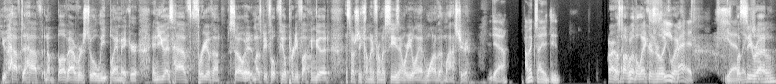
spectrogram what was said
You have to have an above average to elite playmaker, and you guys have three of them. So it must be feel, feel pretty fucking good, especially coming from a season where you only had one of them last year. Yeah. I'm excited, dude. All right, let's talk about the Lakers really quick. red. Yeah. Let's Lake see red.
